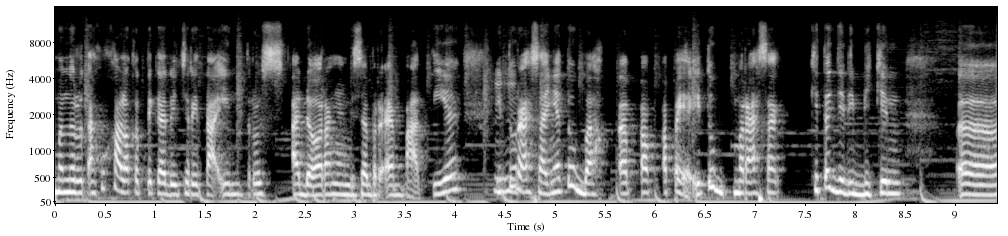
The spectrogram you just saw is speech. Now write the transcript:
menurut aku kalau ketika diceritain terus ada orang yang bisa berempati ya, mm-hmm. itu rasanya tuh bah apa, apa ya, itu merasa kita jadi bikin uh,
